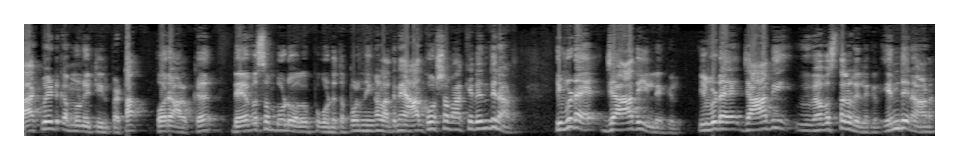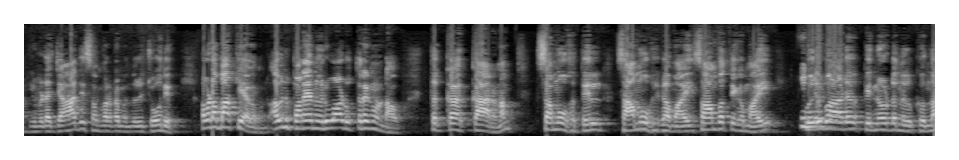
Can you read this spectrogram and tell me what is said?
ബാക്ക്വേർഡ് കമ്മ്യൂണിറ്റിയിൽപ്പെട്ട ഒരാൾക്ക് ദേവസ്വം ബോർഡ് വകുപ്പ് കൊടുത്തപ്പോൾ നിങ്ങൾ അതിനെ ആഘോഷമാക്കിയത് എന്തിനാണ്? ഇവിടെ ജാതി ഇല്ലെങ്കിൽ ഇവിടെ ജാതി വ്യവസ്ഥകളില്ലെങ്കിൽ എന്തിനാണ് ഇവിടെ ജാതി സംവരണം എന്നൊരു ചോദ്യം അവിടെ ബാക്കിയാകുന്നുണ്ട്. അവന് പറയാൻ ഒരുപാട് ഉത്തരങ്ങൾ ഉണ്ടാവും കാരണം സമൂഹത്തിൽ സാമൂഹികമായി സാമ്പത്തികമായി ഒരുപാട് പിന്നോട്ട് നിൽക്കുന്ന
